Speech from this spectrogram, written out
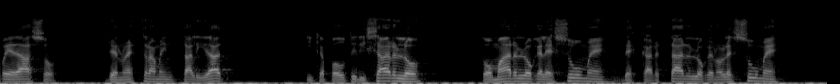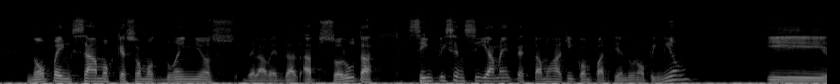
pedazo de nuestra mentalidad y que pueda utilizarlo, tomar lo que le sume, descartar lo que no le sume. No pensamos que somos dueños de la verdad absoluta. Simple y sencillamente estamos aquí compartiendo una opinión y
